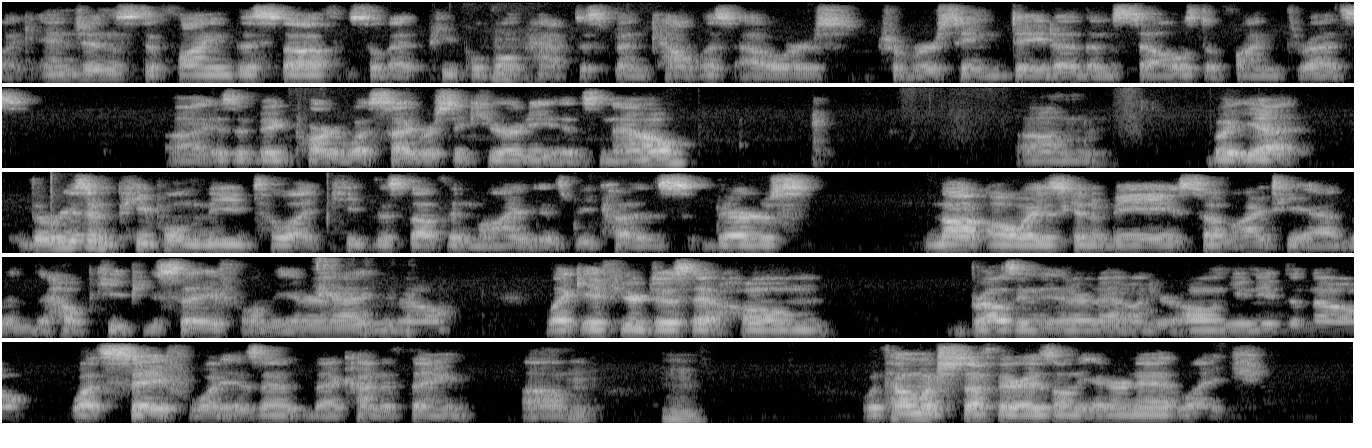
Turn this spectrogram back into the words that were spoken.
like engines to find this stuff so that people don't have to spend countless hours traversing data themselves to find threats uh, is a big part of what cybersecurity is now. Um, but yeah, the reason people need to like keep this stuff in mind is because there's not always going to be some IT admin to help keep you safe on the internet. You know, like if you're just at home browsing the internet on your own, you need to know what's safe, what isn't, that kind of thing. Um, Mhm. With how much stuff there is on the internet, like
